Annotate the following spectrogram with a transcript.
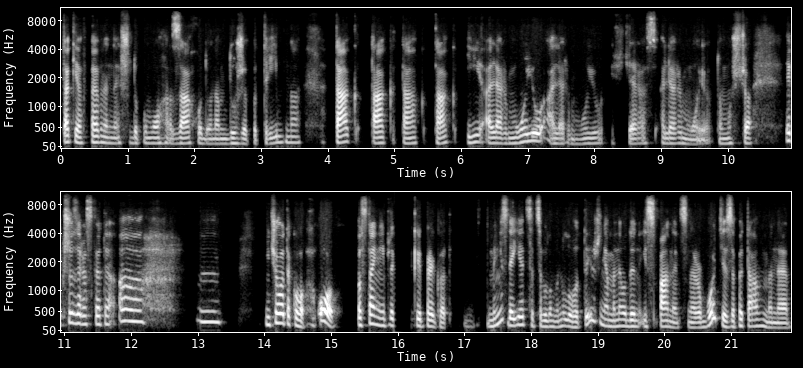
Так, я впевнений, що допомога Заходу нам дуже потрібна. Так, так, так, так. І алярмую, алярмую і ще раз алярмую. Тому що, якщо зараз сказати, а м, нічого такого. О, останній такий приклад. Мені здається, це було минулого тижня. Мене один іспанець на роботі запитав мене:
